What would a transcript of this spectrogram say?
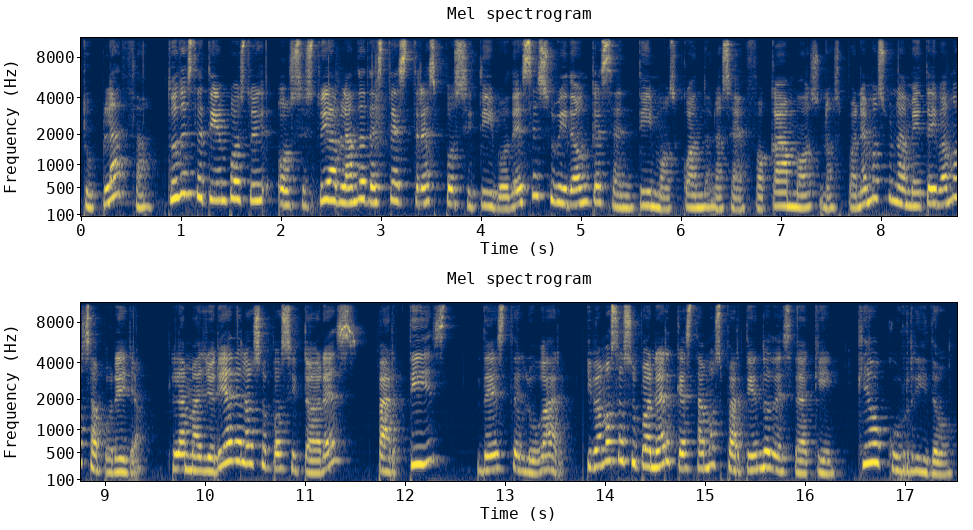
tu plaza. Todo este tiempo os estoy hablando de este estrés positivo, de ese subidón que sentimos cuando nos enfocamos, nos ponemos una meta y vamos a por ella. La mayoría de los opositores partís de este lugar. Y vamos a suponer que estamos partiendo desde aquí. ¿Qué ha ocurrido?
